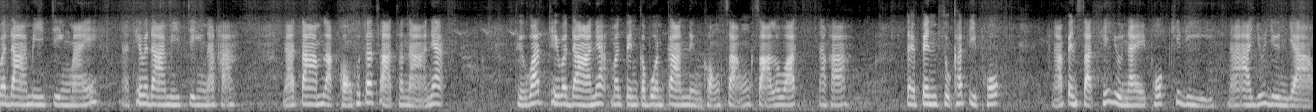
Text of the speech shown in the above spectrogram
วดามีจริงไหมนะเทวดามีจริงนะคะนะตามหลักของพุทธศาสนาเนี่ยถือว่าเทวดาเนี่ยมันเป็นกระบวนการหนึ่งของสังสารวัตรนะคะ แต่เป็นสุขติภพนะเป็นสัตว์ที่อยู่ในภพที่ดีนะอายุยืนยาว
